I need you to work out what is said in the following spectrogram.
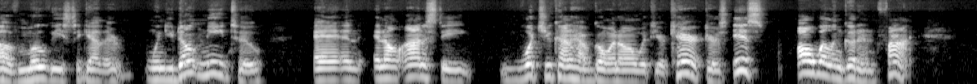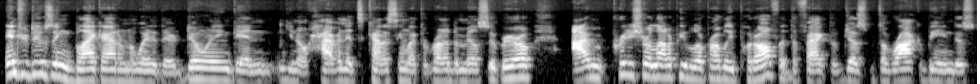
of movies together when you don't need to. And in all honesty, what you kind of have going on with your characters is all well and good and fine introducing Black Adam the way that they're doing and you know having it kind of seem like the run of the mill superhero, I'm pretty sure a lot of people are probably put off at the fact of just The Rock being this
